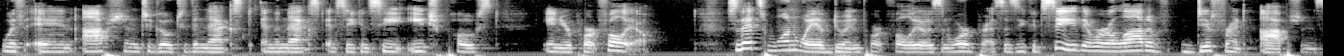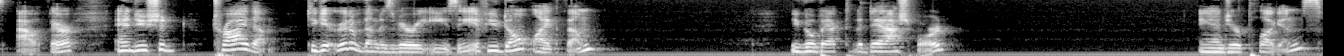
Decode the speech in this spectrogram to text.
with an option to go to the next and the next, and so you can see each post in your portfolio. So that's one way of doing portfolios in WordPress. As you could see, there were a lot of different options out there, and you should try them. To get rid of them is very easy. If you don't like them, you go back to the dashboard and your plugins.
